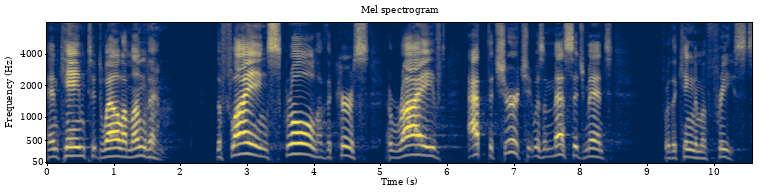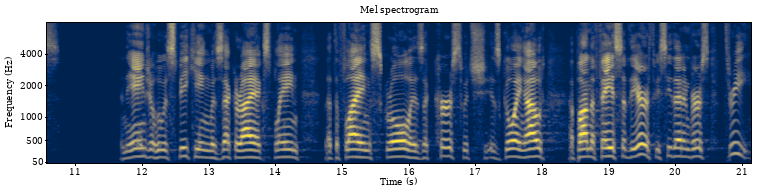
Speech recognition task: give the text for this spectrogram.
and came to dwell among them. The flying scroll of the curse arrived at the church. It was a message meant for the kingdom of priests. And the angel who was speaking with Zechariah explained that the flying scroll is a curse which is going out upon the face of the earth. We see that in verse 3.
